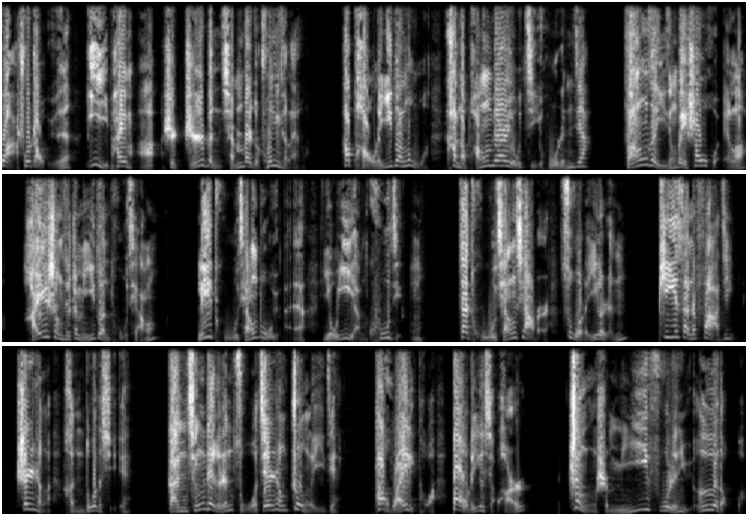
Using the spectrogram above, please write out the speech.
话说赵云一拍马，是直奔前边就冲下来了。他跑了一段路啊，看到旁边有几户人家，房子已经被烧毁了，还剩下这么一段土墙。离土墙不远啊，有一眼枯井，在土墙下边坐着一个人，披散着发髻，身上啊很多的血。感情这个人左肩上中了一箭，他怀里头啊抱着一个小孩正是糜夫人与阿斗啊。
